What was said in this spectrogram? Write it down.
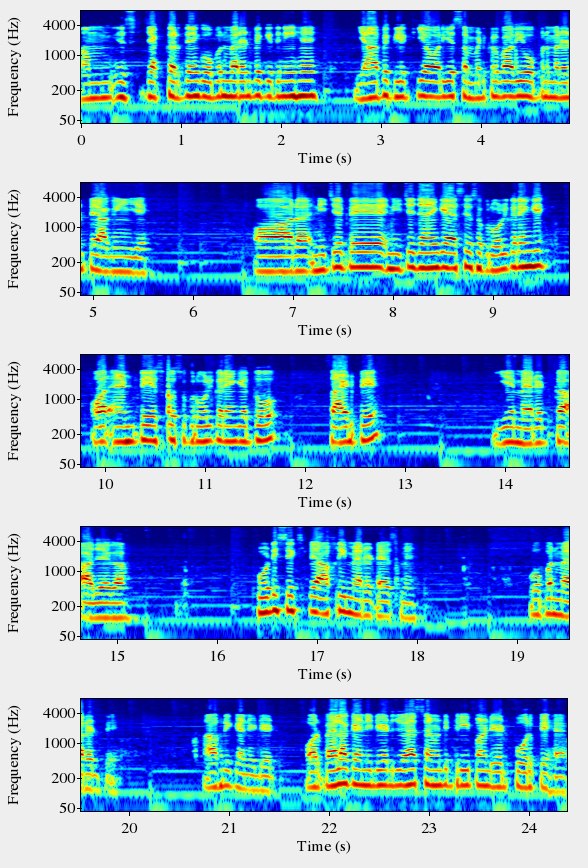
हम इस चेक करते हैं कि ओपन मेरिट पे कितनी है। यहाँ पे क्लिक किया और ये सबमिट करवा दिया ओपन मेरिट पे आ गई ये। और नीचे पे, नीचे जाएँगे, ऐसे स्क्रॉल करेंगे और एंड पे इसको स्क्रॉल करेंगे तो साइड पे ये मेरिट का आ जाएगा। 46 पे आखिरी मेरिट है इसमें। ओपन मेरिट पे। आखिरी कैंडिडेट और पहला कैंडिडेट जो है 73.84 पे है।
